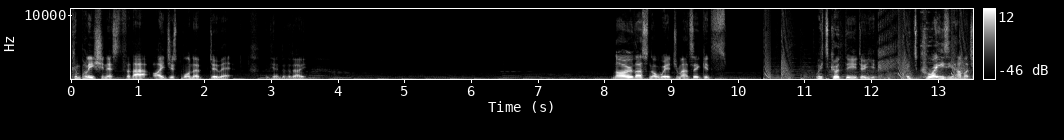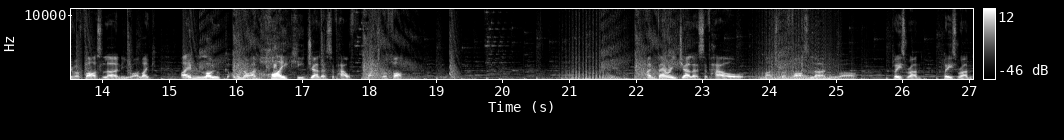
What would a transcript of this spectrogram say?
completionists for that. I just want to do it at the end of the day. No, that's not weird dramatic. It's it's good that you do. You, it's crazy how much of a fast learner you are. Like, I'm low... Oh, no, I'm high-key jealous of how much of a fast... I'm very jealous of how much of a fast learner you are. Please run. Please run.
